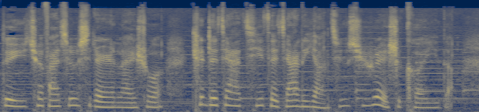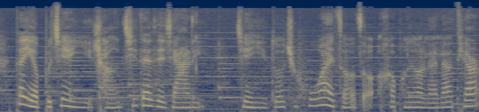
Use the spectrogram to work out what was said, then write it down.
对于缺乏休息的人来说，趁着假期在家里养精蓄锐是可以的，但也不建议长期待在家里，建议多去户外走走，和朋友聊聊天儿。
